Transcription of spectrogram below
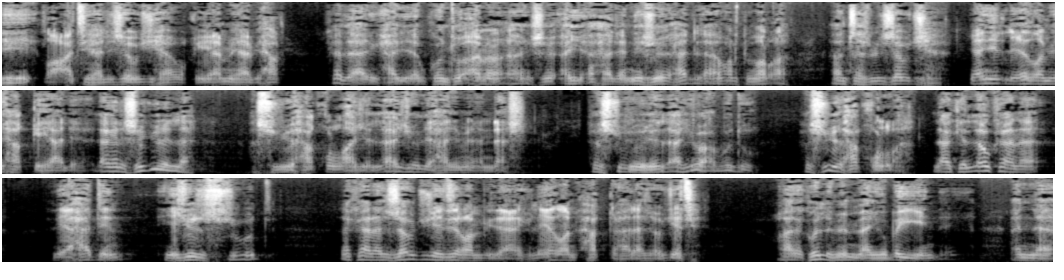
في طاعتها لزوجها وقيامها بحق. كذلك حديث لو كنت أمر أي أحد أن يسجد احد لامرت المرأة أن تسجد لزوجها. يعني لعظم حقه عليها. لكن السجود لله. السجود حق الله جل لا يجوز لأحد من الناس. فاسجدوا لله واعبدوه فالسجود حق الله. لكن لو كان لأحد يجوز السجود لكان الزوج جديرا بذلك لعظم حقه على زوجته. وهذا كله مما يبين أن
